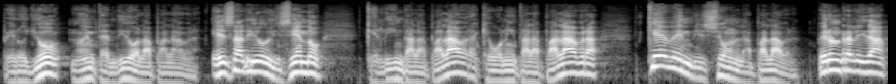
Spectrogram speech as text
pero yo no he entendido la palabra. He salido diciendo, qué linda la palabra, qué bonita la palabra, qué bendición la palabra, pero en realidad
